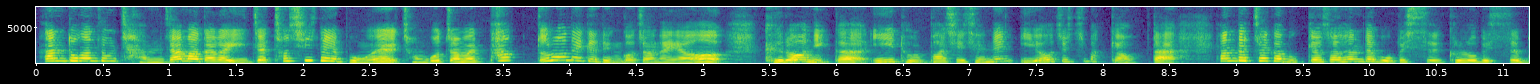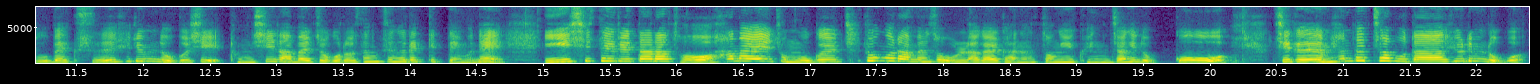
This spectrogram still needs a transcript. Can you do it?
한동안 좀 잠잠하다가 이제 첫 시세의 봉을 전고점을 팍 뚫어내게 된 거잖아요. 그러니까 이 돌파 시세는 이어질 수밖에 없다. 현대차가 묶여서 현대모비스, 글로비스, 무벡스, 히림로봇이 동시다발적으로 상승을 했기 때문에 이 시세를 따라서 하나의 종목을 추종을 하면서 올라갈 가능성이 굉장히 높고 지금 현대차보다 휴림로봇,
